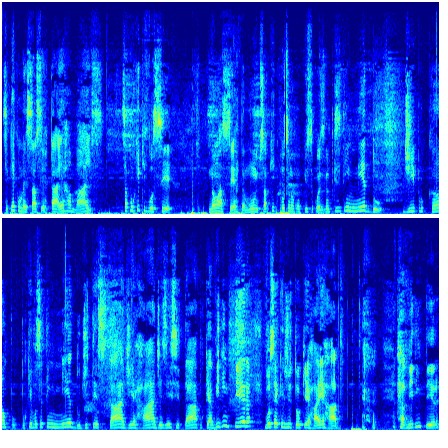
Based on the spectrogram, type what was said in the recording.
Você quer começar a acertar? Erra mais. Sabe por que, que você não acerta muito? Sabe por que, você não conquista coisas grandes? Porque você tem medo de ir para o campo, porque você tem medo de testar, de errar, de exercitar, porque a vida inteira você acreditou que errar é errado. a vida inteira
